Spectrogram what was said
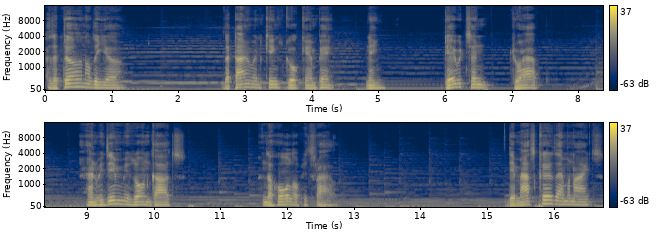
At the turn of the year, the time when kings go campaigning, David sent Joab and with him his own guards and the whole of Israel. They massacred the Ammonites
